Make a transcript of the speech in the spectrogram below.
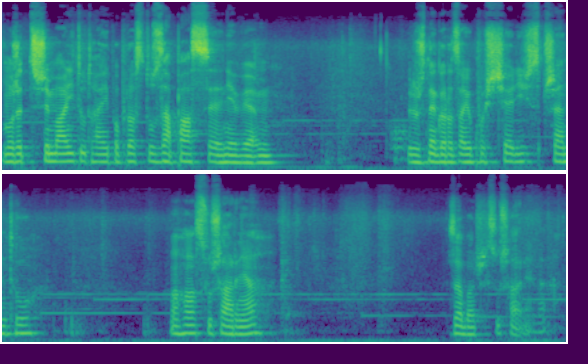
Może trzymali tutaj po prostu zapasy, nie wiem, różnego rodzaju pościeli, sprzętu. Oho, suszarnia. Zobacz, suszarnia. tak.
